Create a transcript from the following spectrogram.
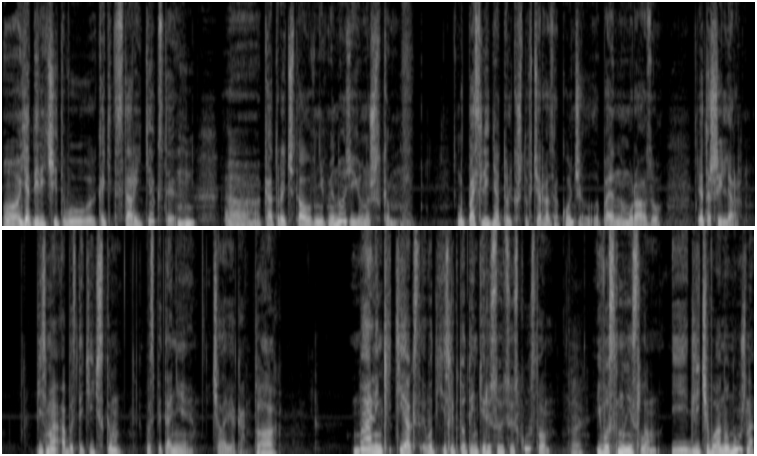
э, я перечитываю какие-то старые тексты, э, которые читал в Невминозе юношеском. Вот последний я только что вчера закончил по энному разу. Это Шиллер. Письма об эстетическом воспитании человека. Так. Маленький текст. Вот если кто-то интересуется искусством, Так. его смыслом и для чего оно нужно.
